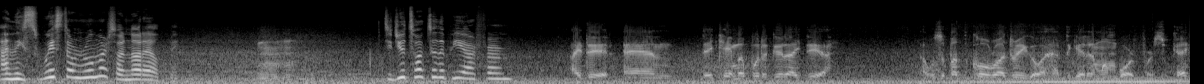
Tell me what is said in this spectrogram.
And these wisdom rumors are not helping. Mm-hmm. Did you talk to the PR firm? I did, and they came up with a good idea. I was about to call Rodrigo. I have to get him on board first, okay?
